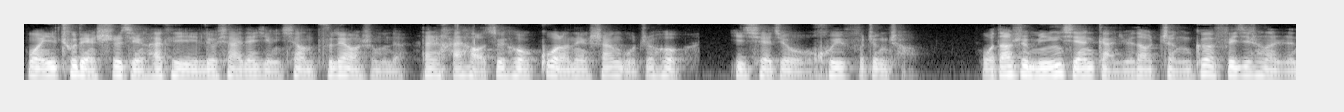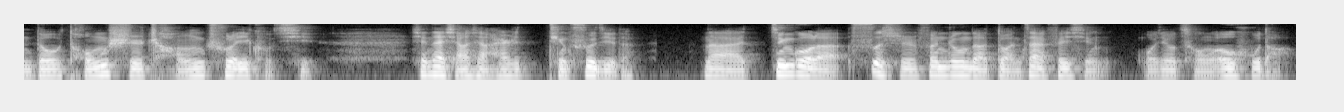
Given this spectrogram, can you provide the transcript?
万一出点事情，还可以留下一点影像资料什么的。但是还好，最后过了那个山谷之后，一切就恢复正常。我当时明显感觉到整个飞机上的人都同时长出了一口气。现在想想还是挺刺激的。那经过了四十分钟的短暂飞行，我就从欧胡岛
